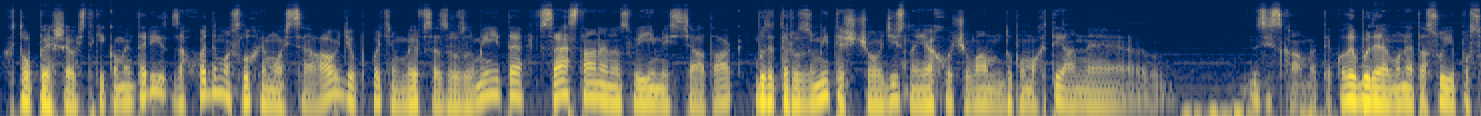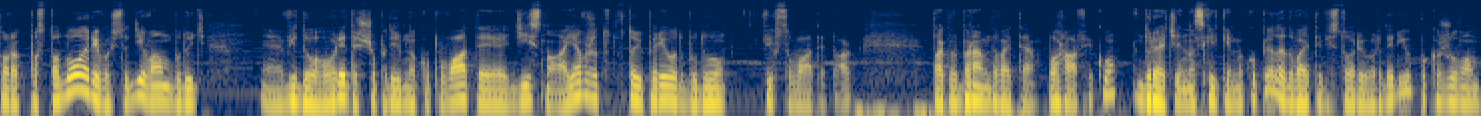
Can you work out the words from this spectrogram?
хто пише ось такі коментарі, заходимо, слухаємо ось це аудіо, потім ви все зрозумієте, все стане на свої місця. Так будете розуміти, що дійсно я хочу вам допомогти, а не зіскамити. Коли буде монета суї по 40 по 100 доларів, ось тоді вам будуть е, відео говорити, що потрібно купувати дійсно. А я вже тут в той період буду фіксувати. Так, так вибираємо давайте по графіку. До речі, наскільки ми купили, давайте в історію ордерів покажу вам.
